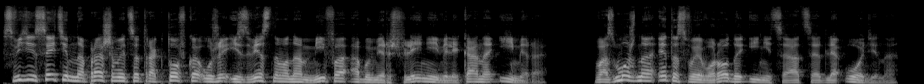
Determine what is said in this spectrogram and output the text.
В связи с этим напрашивается трактовка уже известного нам мифа об умерщвлении великана Имера. Возможно, это своего рода инициация для Одина.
